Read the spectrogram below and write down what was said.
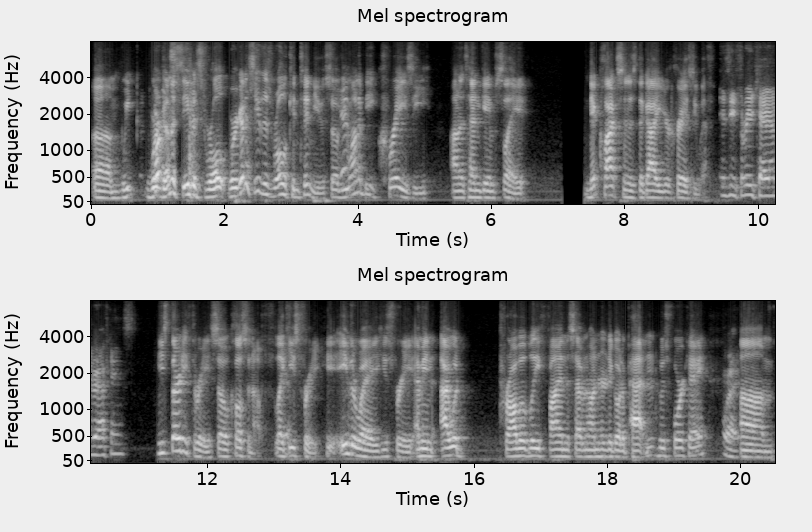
um, we we're gonna see this role. We're gonna see this role continue. So if yeah. you want to be crazy on a ten game slate, Nic Claxton is the guy you're crazy with. Is he three K on DraftKings? He's 33, so close enough. Like yeah. he's free. He, either way, he's free. I mean, I would probably find the 700 to go to Patton, who's 4K. Right. Um,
